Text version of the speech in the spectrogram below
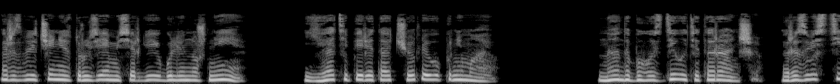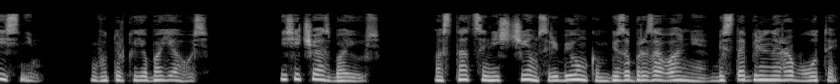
Развлечения с друзьями Сергею были нужнее. Я теперь это отчетливо понимаю. Надо было сделать это раньше, развестись с ним. Вот только я боялась. И сейчас боюсь. Остаться ни с чем, с ребенком, без образования, без стабильной работы,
